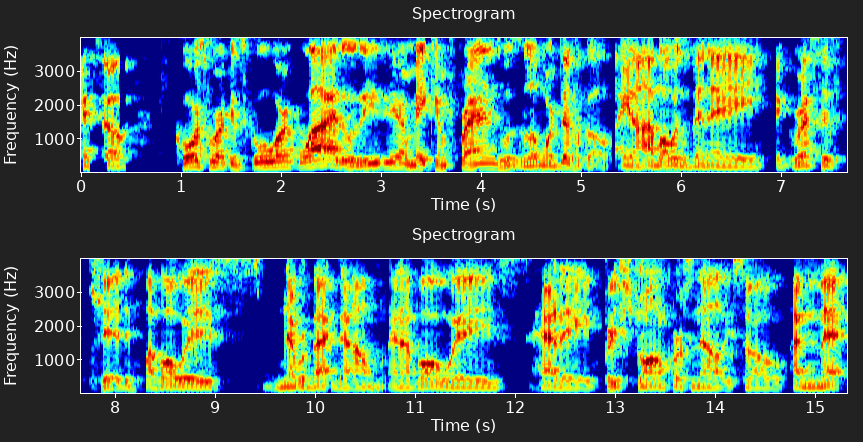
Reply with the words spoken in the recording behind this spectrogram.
right. So coursework and schoolwork wise, it was easier. Making friends was a little more difficult. You know, I've always been a aggressive kid. I've always never backed down and I've always had a pretty strong personality. So I met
